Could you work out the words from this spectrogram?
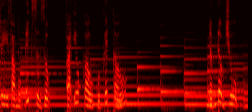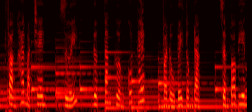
tùy vào mục đích sử dụng và yêu cầu của kết cấu. Nấm đầu trụ, phẳng hai mặt trên, dưới, được tăng cường cốt thép và đổ bê tông đặc, dầm bao biên,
